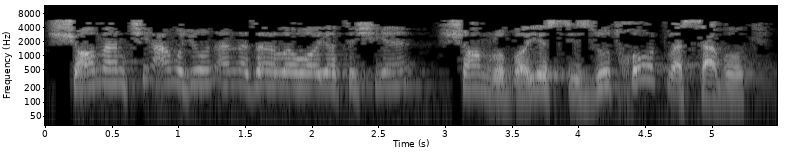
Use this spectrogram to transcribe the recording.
شام هم چی؟ عمو جون از نظر روایاتشیه شام رو بایستی زود خورد و سبک.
